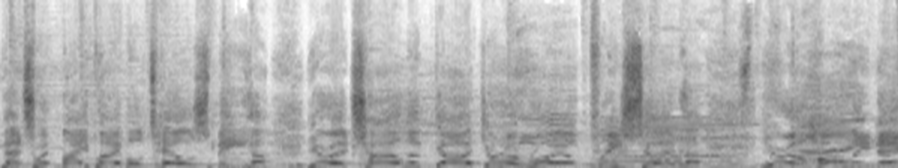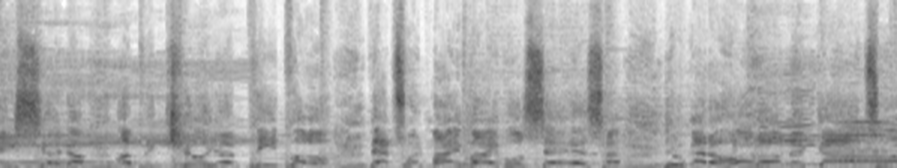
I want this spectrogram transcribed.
That's what my Bible tells me. You're a child of God, you're a royal priesthood, you're a holy nation, a peculiar people. That's what my Bible says. You got to hold on to God's word.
